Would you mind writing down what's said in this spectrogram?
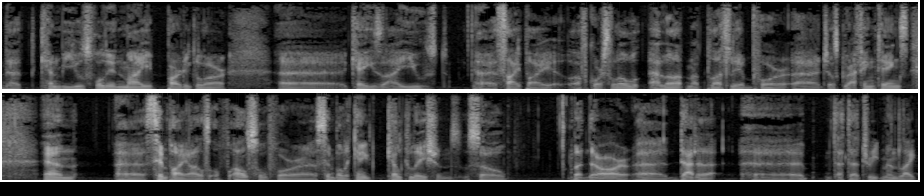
that can be useful. In my particular uh, case, I used uh, SciPy, of course, a lot, a lot Matplotlib for uh, just graphing things, and uh, SymPy also, also for uh, symbolic calculations. So, but there are uh, data data treatment like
